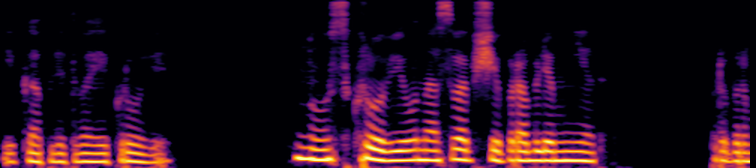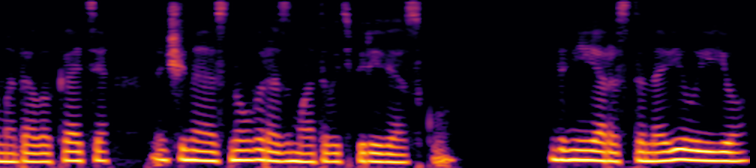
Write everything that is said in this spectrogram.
и капли твоей крови. Ну, с кровью у нас вообще проблем нет, пробормотала Катя, начиная снова разматывать перевязку. Данияр остановил ее.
